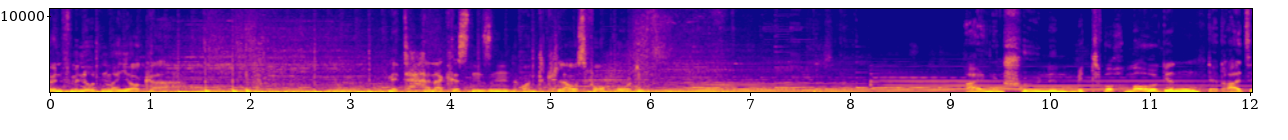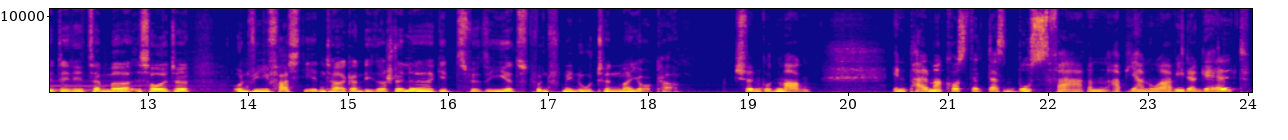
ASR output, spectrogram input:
5 Minuten Mallorca mit Hanna Christensen und Klaus Vorbrot. Einen schönen Mittwochmorgen. Der 13. Dezember ist heute. Und wie fast jeden Tag an dieser Stelle gibt's für Sie jetzt 5 Minuten Mallorca. Schönen guten Morgen. In Palma kostet das Busfahren ab Januar wieder Geld,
